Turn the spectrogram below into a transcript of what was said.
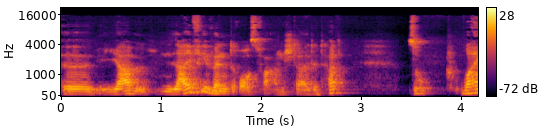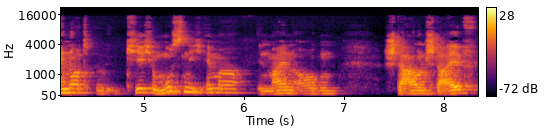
äh, ja, ein Live-Event daraus veranstaltet hat. So, why not? Kirche muss nicht immer, in meinen Augen, starr und steif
